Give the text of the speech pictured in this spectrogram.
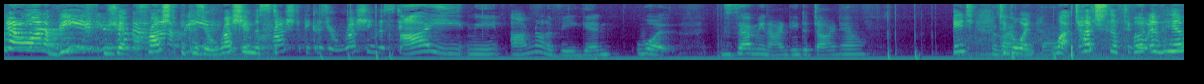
sure got a lot of beef. You get crushed because you're rushing the sta- Crushed because you're rushing the. St- I eat meat. I'm not a vegan. What? Does that mean I need to die now? to go and what touch the foot of him,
